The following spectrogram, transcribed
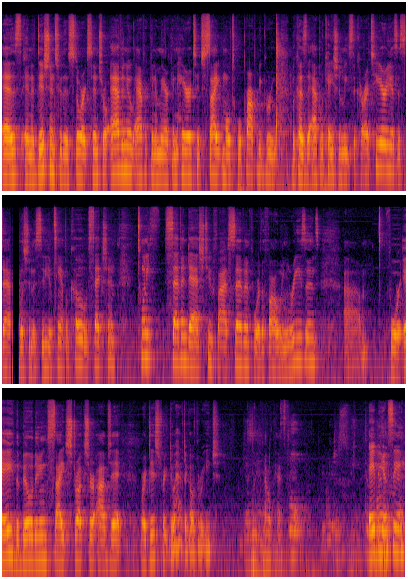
as an addition to the historic Central Avenue African American Heritage Site Multiple Property Group because the application meets the criteria established in the City of Tampa Code, Section 27 two five seven for the following reasons. Um, For A, the building, site, structure, object, or district, do I have to go through each? Okay. A, B, and C?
